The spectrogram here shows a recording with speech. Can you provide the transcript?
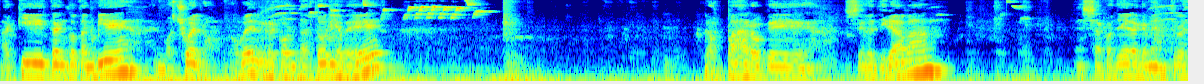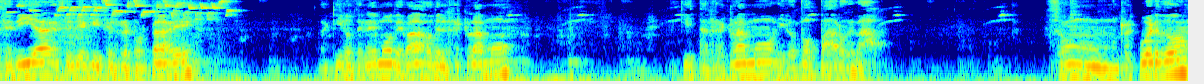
Aquí tengo también el mochuelo. ¿Lo ves? El recordatorio de él. Los pájaros que se le tiraban. Esa collera que me entró ese día, ese día que hice el reportaje. Aquí lo tenemos debajo del reclamo Aquí está el reclamo y los dos pájaros debajo. Son recuerdos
